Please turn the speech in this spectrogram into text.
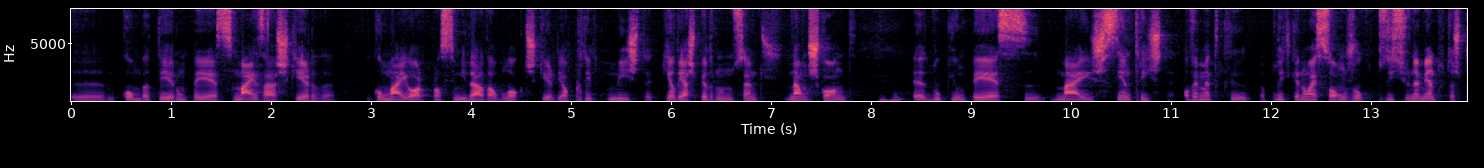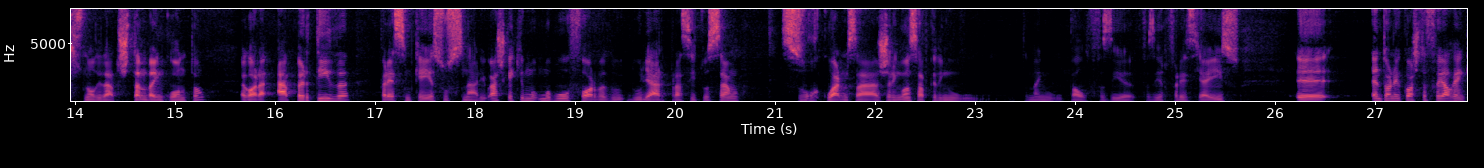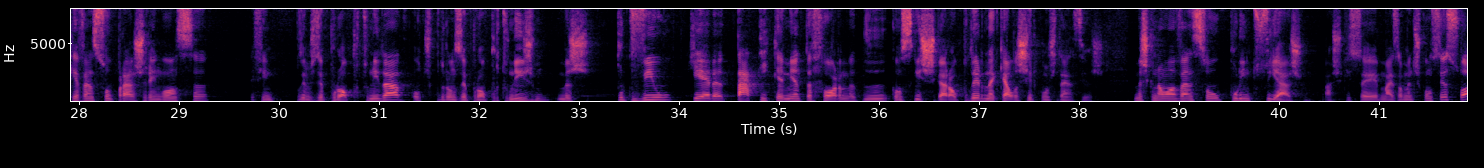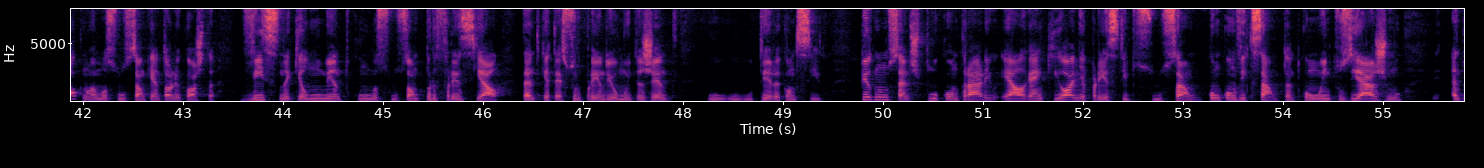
combater um PS mais à esquerda com maior proximidade ao Bloco de Esquerda e ao Partido Comunista, que aliás Pedro Nuno Santos não esconde, uhum. Eh, do que um PS mais centrista. Obviamente que a política não é só um jogo de posicionamento, as personalidades também contam. Agora, à partida, parece-me que é esse o cenário. Acho que aqui uma, uma boa forma de, olhar para a situação, se recuarmos à geringonça, há bocadinho também o Paulo fazia, fazia referência a isso, uh, António Costa foi alguém que avançou para a geringonça, enfim, podemos dizer por oportunidade, outros poderão dizer por oportunismo, mas porque viu que era taticamente a forma de conseguir chegar ao poder naquelas circunstâncias mas que não avançou por entusiasmo. Acho que isso é mais ou menos consensual, que não é uma solução que António Costa visse naquele momento como uma solução preferencial, tanto que até surpreendeu muita gente o, o, o ter acontecido. Pedro Nuno Santos, pelo contrário, é alguém que olha para esse tipo de solução com convicção, portanto, com um entusiasmo.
